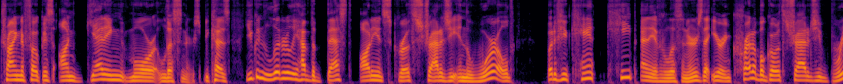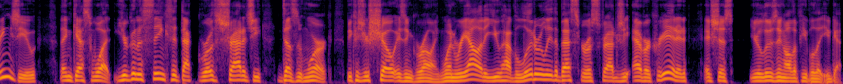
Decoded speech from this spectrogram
trying to focus on getting more listeners because you can literally have the best audience growth strategy in the world but if you can't keep any of the listeners that your incredible growth strategy brings you, then guess what? You're going to think that that growth strategy doesn't work because your show isn't growing. When reality, you have literally the best growth strategy ever created. It's just you're losing all the people that you get.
